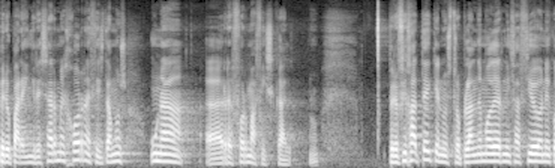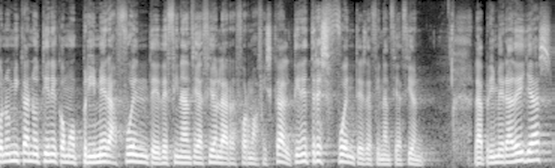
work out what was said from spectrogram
pero para ingresar mejor necesitamos una reforma fiscal. Pero fíjate que nuestro plan de modernización económica no tiene como primera fuente de financiación la reforma fiscal, tiene tres fuentes de financiación. La primera de ellas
